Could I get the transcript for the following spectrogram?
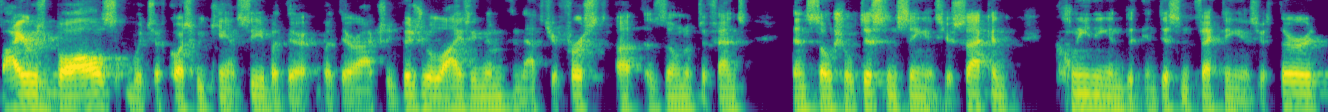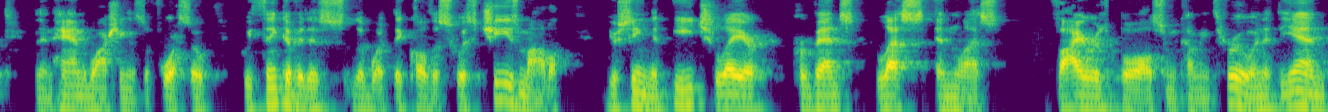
virus balls, which of course we can't see, but they're, but they're actually visualizing them, and that's your first uh, zone of defense. Then social distancing is your second, cleaning and, and disinfecting is your third, and then hand washing is the fourth. So we think of it as the, what they call the Swiss cheese model, you're seeing that each layer prevents less and less virus balls from coming through. And at the end,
